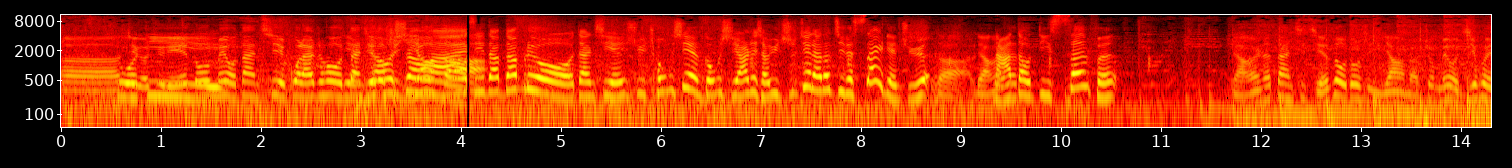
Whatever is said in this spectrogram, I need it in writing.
呃，这个距离都没有氮气，过来之后氮气都是一样的。D W W 氮气延续冲线，恭喜！而且小玉直接来到自己的赛点局，是的，两个拿到第三分。两个人的氮气节奏都是一样的，就没有机会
